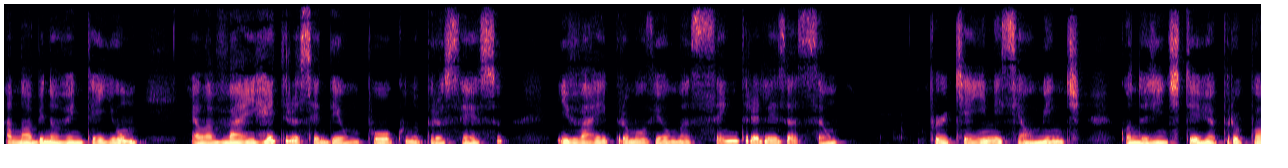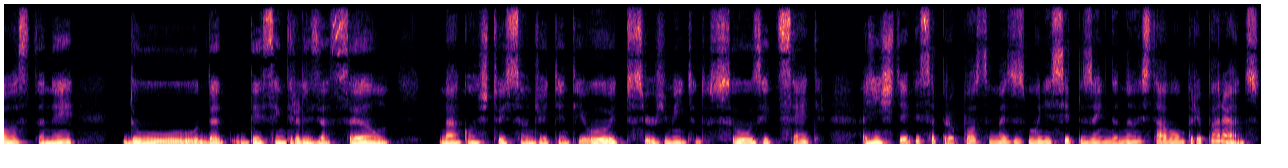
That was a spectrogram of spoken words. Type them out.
A NOB 91, ela vai retroceder um pouco no processo e vai promover uma centralização, porque inicialmente, quando a gente teve a proposta, né, do, da descentralização na Constituição de 88, surgimento do SUS, etc., a gente teve essa proposta, mas os municípios ainda não estavam preparados.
